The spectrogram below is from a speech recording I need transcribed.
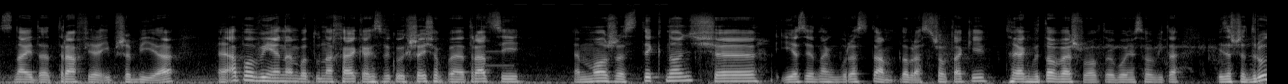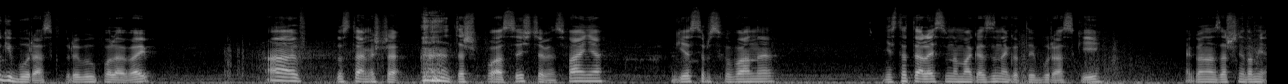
znajdę, trafię i przebiję. E, A powinienem, bo tu na hajekach zwykłych 60 penetracji e, może styknąć. Jest jednak buras tam. Dobra, strzał taki. No jakby to weszło, to by było niesamowite. Jest jeszcze drugi buras, który był po lewej. A dostałem jeszcze też po asyście, więc fajnie. Giestor schowany. Niestety, ale jestem na magazynek od tej buraski. Jak ona zacznie do mnie...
